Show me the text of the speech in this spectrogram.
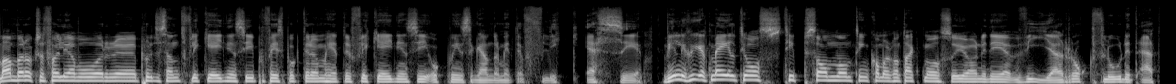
Man bör också följa vår eh, producent Flick Agency på Facebook där de heter Flick Agency och på Instagram där de heter Flick.se. Vill ni skicka ett mail till oss, tipsa om någonting, komma i kontakt med oss så gör ni det via rockflodet at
